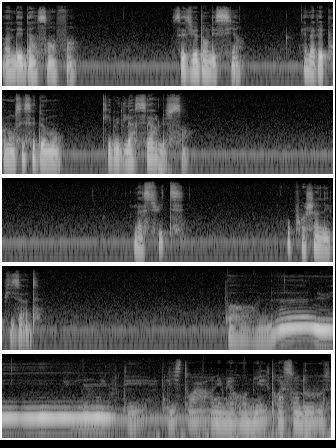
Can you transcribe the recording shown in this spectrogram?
un dédain sans fin. Ses yeux dans les siens, elle avait prononcé ces deux mots qui lui glacèrent le sang. la suite au prochain épisode. Bonne nuit. d'écouter l'histoire numéro 1312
